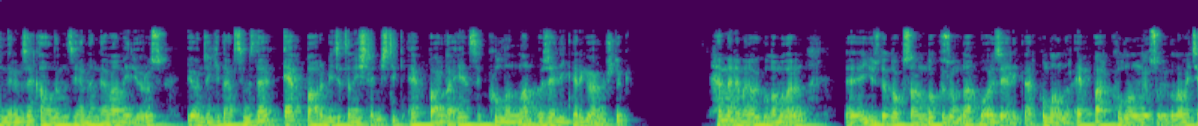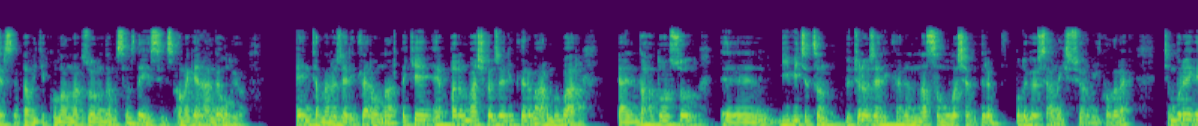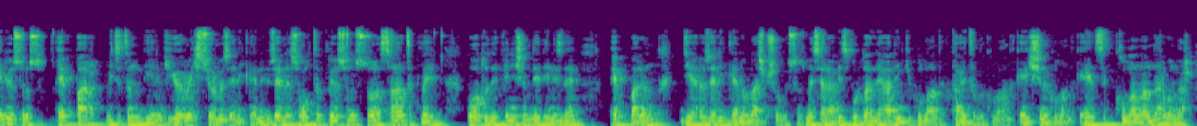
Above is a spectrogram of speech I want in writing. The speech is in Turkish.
eğitimlerimize kaldığımız yerden devam ediyoruz. Bir önceki dersimizde App Bar widget'ını işlemiştik. App Bar'da en sık kullanılan özellikleri görmüştük. Hemen hemen uygulamaların e, %99'unda bu özellikler kullanılır. App Bar kullanılıyorsa uygulama içerisinde tabii ki kullanmak zorunda mısınız? Değilsiniz ama genelde oluyor. En temel özellikler onlar. Peki App Bar'ın başka özellikleri var mı? Var. Yani daha doğrusu e, bir widget'ın bütün özelliklerine nasıl ulaşabilirim? Bunu göstermek istiyorum ilk olarak. Şimdi buraya geliyorsunuz. App Bar widget'ını diyelim ki görmek istiyorum özelliklerini. Üzerine sol tıklıyorsunuz. Sonra sağ tıklayıp Go to Definition dediğinizde App Bar'ın diğer özelliklerine ulaşmış oluyorsunuz. Mesela biz burada Leading'i kullandık, Title'ı kullandık, Action'ı kullandık. En sık kullanılanlar bunlar.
